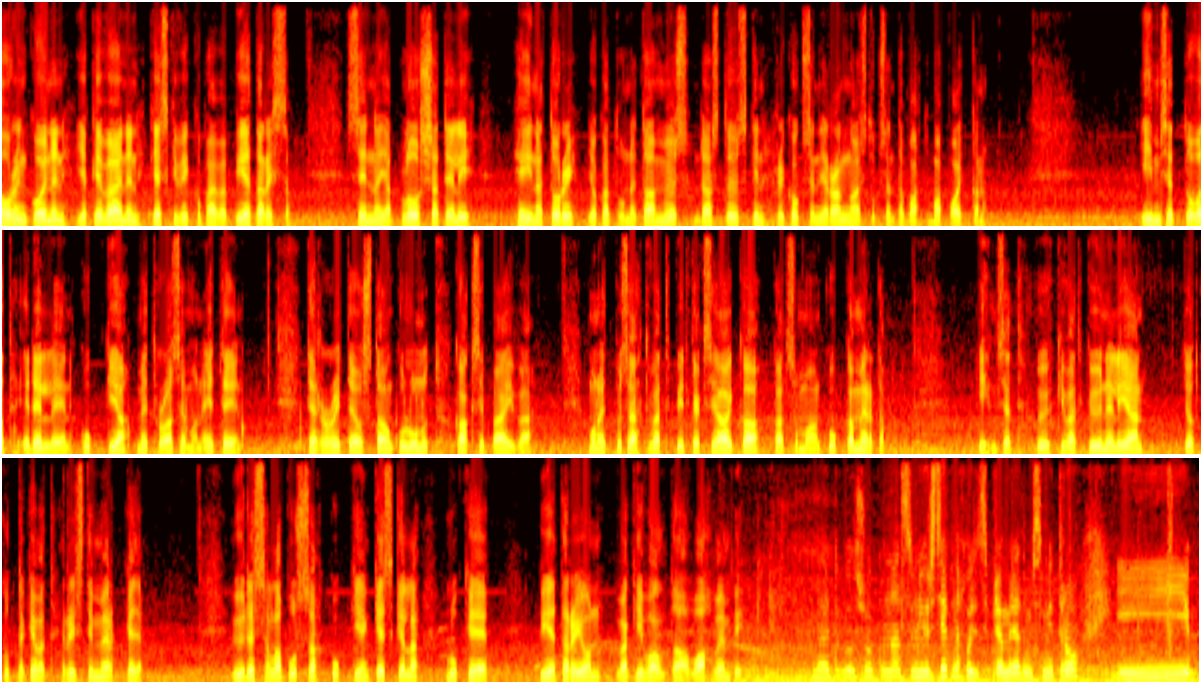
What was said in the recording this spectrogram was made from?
Aurinkoinen ja keväinen keskiviikkopäivä Pietarissa. Senna ja Plossat eli Heinätori, joka tunnetaan myös Dostoevskin rikoksen ja rangaistuksen tapahtumapaikkana. Ihmiset tuovat edelleen kukkia metroaseman eteen. Terroriteosta on kulunut kaksi päivää. Monet pysähtyvät pitkäksi aikaa katsomaan kukkamerta. Ihmiset pyyhkivät kyyneliään, jotkut tekevät ristimerkkejä. Yhdessä lapussa kukkien keskellä lukee Pietari on väkivaltaa vahvempi. No, это был шок. У нас университет находится прямо рядом с метро, и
